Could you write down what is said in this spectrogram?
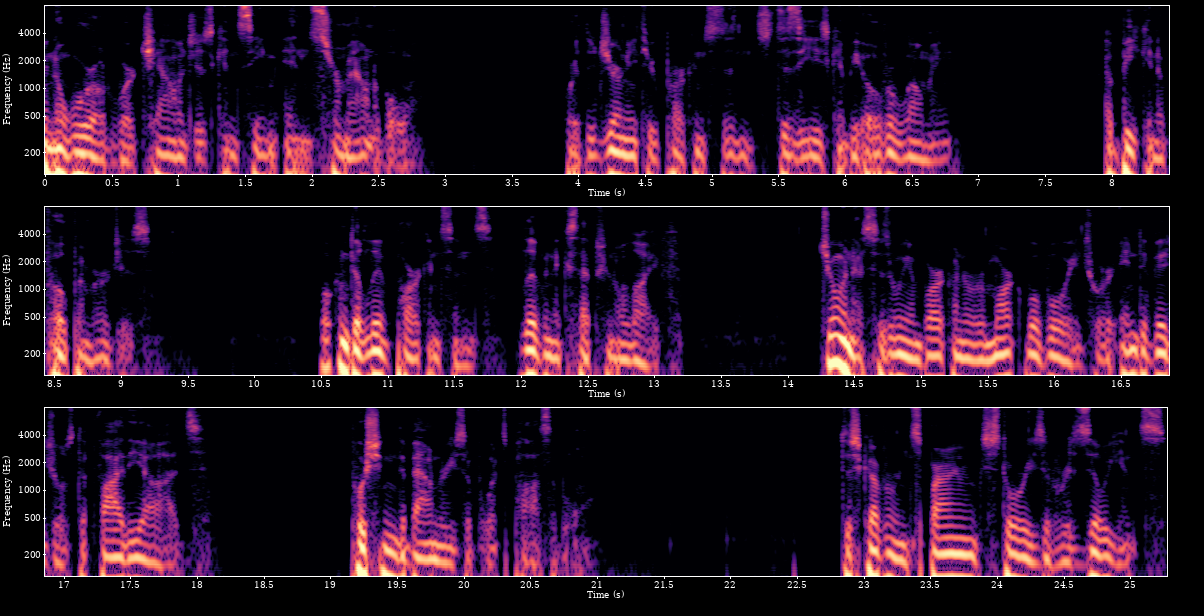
In a world where challenges can seem insurmountable, where the journey through Parkinson's disease can be overwhelming, a beacon of hope emerges. Welcome to Live Parkinson's, Live an Exceptional Life. Join us as we embark on a remarkable voyage where individuals defy the odds, pushing the boundaries of what's possible. Discover inspiring stories of resilience,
